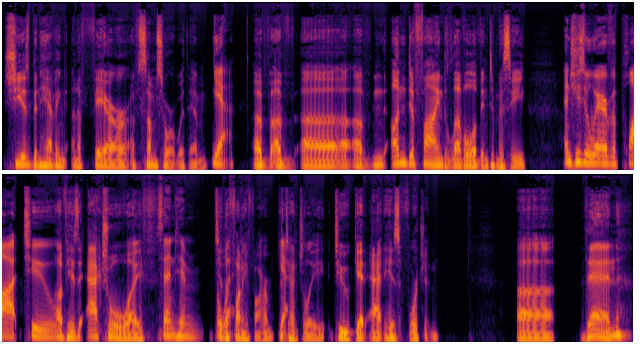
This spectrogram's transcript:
she has been having an affair of some sort with him, Yeah. of of uh, of an undefined level of intimacy And she's aware of a plot to of his actual wife send him to away. the funny farm Yeah. potentially to get at his fortune. Uh, then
